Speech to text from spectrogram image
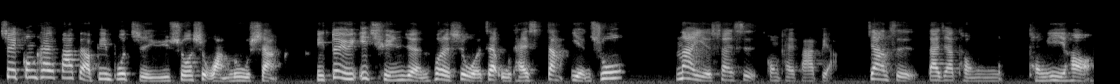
所以公开发表并不止于说是网络上，你对于一群人，或者是我在舞台上演出，那也算是公开发表。这样子大家同同意哈？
